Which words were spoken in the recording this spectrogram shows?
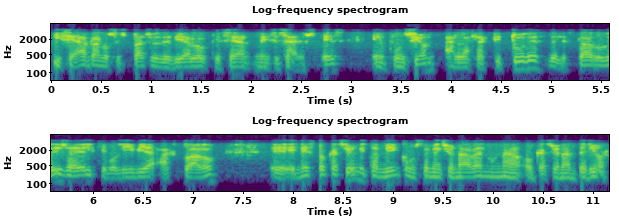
y se abran los espacios de diálogo que sean necesarios. Es en función a las actitudes del Estado de Israel que Bolivia ha actuado eh, en esta ocasión y también, como usted mencionaba, en una ocasión anterior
